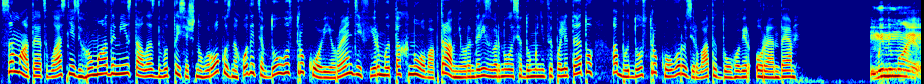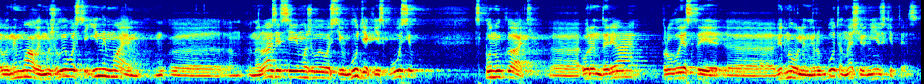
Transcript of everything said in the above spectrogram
Сама ТЕЦ власність громади міста, але з 2000 року знаходиться в довгостроковій оренді фірми Тахнова. В травні орендарі звернулися до муніципалітету, аби достроково розірвати договір оренди. Ми не, має, не мали можливості і не маємо е, наразі цієї можливості в будь-який спосіб спонукати е, орендаря провести е, відновлені роботи на Чернігівській ТЕС.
